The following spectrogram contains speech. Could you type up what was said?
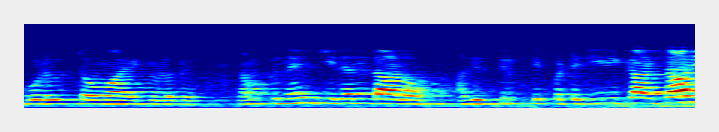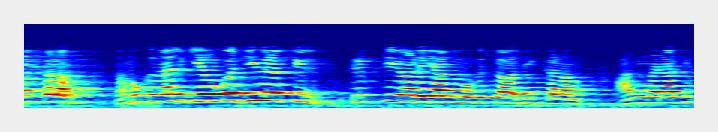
കൂടുതലുത്തമമായിട്ടുള്ളത് നമുക്ക് നൽകിയത് എന്താണോ അതിൽ തൃപ്തിപ്പെട്ട് ജീവിക്കാൻ സാധിക്കണം. നമുക്ക് നൽകിയ ഉപജീവനത്തിൽ തൃപ്തി അടയാൻ നമുക്ക് സാധിക്കണം. അങ്ങനെ അതിൽ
